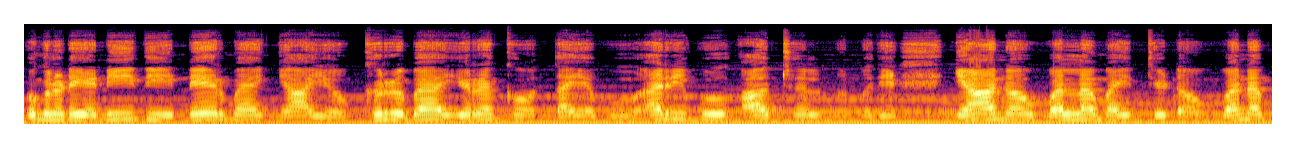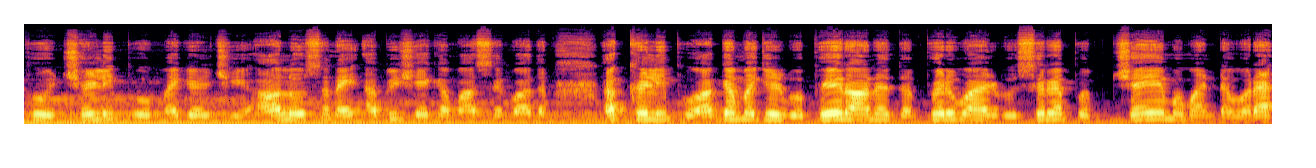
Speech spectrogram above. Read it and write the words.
உங்களுடைய நீதி நேர்மை நியாயம் கிருப இரக்கம் தயவு அறிவு ஆற்றல் நுண்மதி ஞானம் வல்லமை திடம் வனப்பு செழிப்பு மகிழ்ச்சி ஆலோசனை அபிஷேகம் ஆசிர்வாதம் அக்களிப்பு அகமகிழ்வு பேரானந்தம் பெருவாழ்வு சிறப்பும் ஜெயமும் ஆண்டவர.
